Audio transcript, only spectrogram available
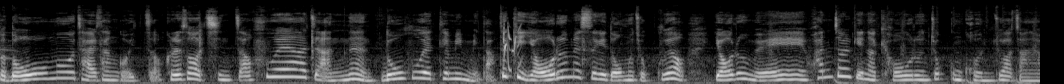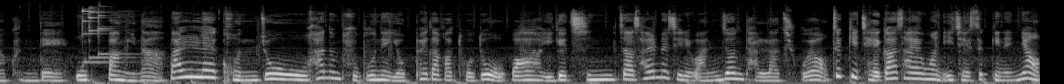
저 너무 잘 산 거 있죠. 그래서 진짜 후회하지 않는 노후의 템입니다. 특히 여름에 쓰기 너무 좋고요. 여름 외에 환절기나 겨울은 조금 건조하잖아요. 근데 옷방이나 빨래 건조하는 부분에 옆에다가 둬도 와 이게 진짜 삶의 질이 완전 달라지고요. 특히 제가 사용한 이 제습기는요.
